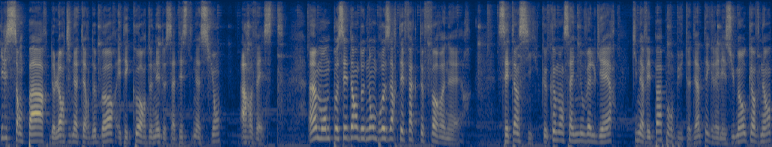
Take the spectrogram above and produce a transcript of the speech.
il s'empare de l'ordinateur de bord et des coordonnées de sa destination, Harvest, un monde possédant de nombreux artefacts Forerunner. C'est ainsi que commença une nouvelle guerre qui n'avait pas pour but d'intégrer les humains au Covenant,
